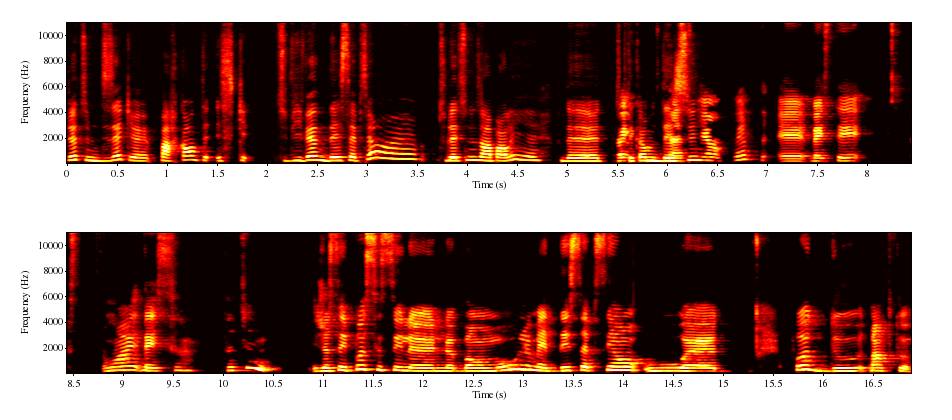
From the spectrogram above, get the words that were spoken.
Là, tu me disais que, par contre, est-ce que tu vivais une déception? Hein? Tu voulais-tu nous en parler? Euh, de... T'étais comme déçu? en fait, euh, ben c'était... Ouais, ben ça... Je sais pas si c'est le, le, bon mot, là, mais déception ou euh, pas de... En tout cas,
